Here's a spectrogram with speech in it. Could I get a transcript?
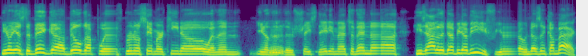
you know he has the big uh, build up with Bruno Sammartino, and then you know the, Mm. the Shea Stadium match, and then uh, he's out of the WWE, you know, and doesn't come back.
